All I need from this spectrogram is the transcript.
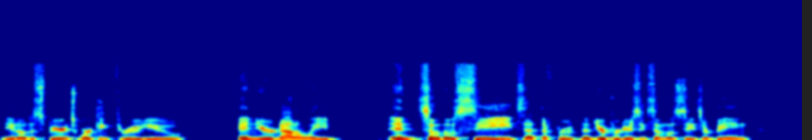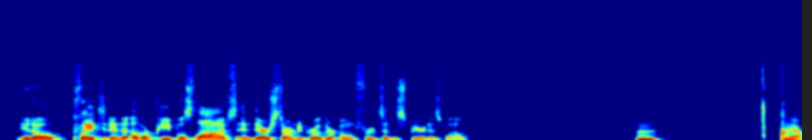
you know, the Spirit's working through you and you're not only in some of those seeds that the fruit that you're producing, some of those seeds are being, you know, planted into other people's lives, and they're starting to grow their own fruits of the spirit as well. Mm. Yeah,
